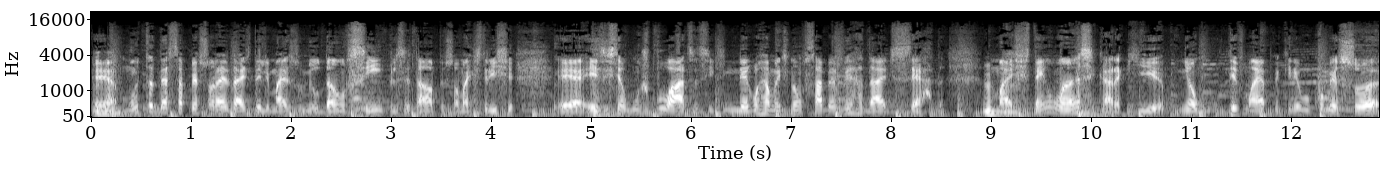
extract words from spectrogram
É, Uhum. muita dessa personalidade dele mais humildão, simples e tal, uma pessoa mais triste, é, existem alguns boatos, assim, que o nego realmente não sabe a verdade certa. Uhum. Mas tem um lance, cara, que em algum- teve uma época que o nego começou.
